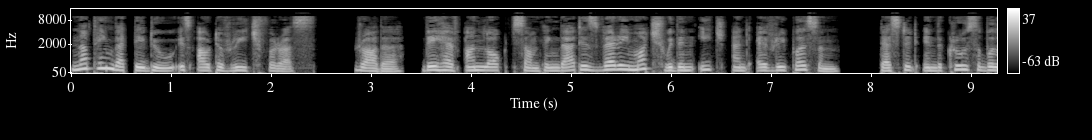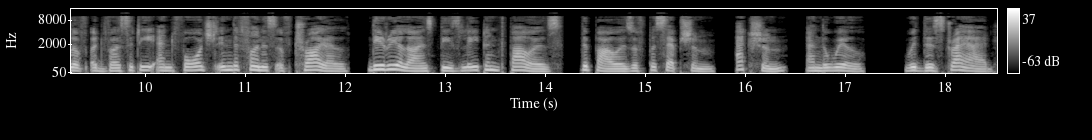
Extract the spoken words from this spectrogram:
Nothing that they do is out of reach for us. Rather, they have unlocked something that is very much within each and every person. Tested in the crucible of adversity and forged in the furnace of trial, they realized these latent powers, the powers of perception, action, and the will. With this triad,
